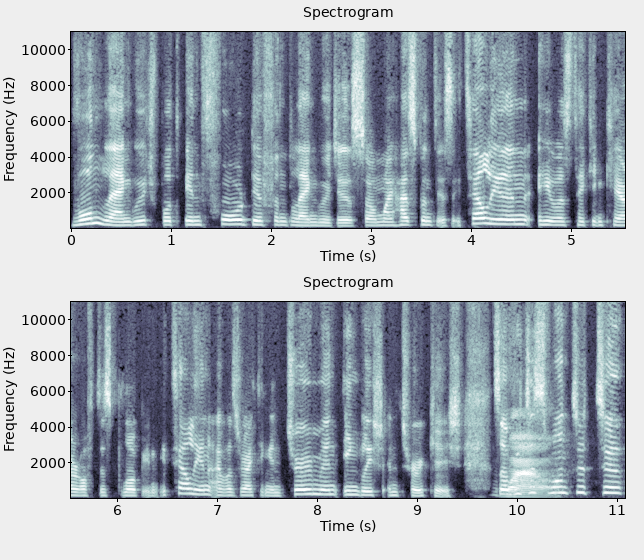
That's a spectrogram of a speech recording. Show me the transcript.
one language, but in four different languages. So my husband is Italian. He was taking care of this blog in Italian. I was writing in German, English, and Turkish. So wow. we just wanted to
